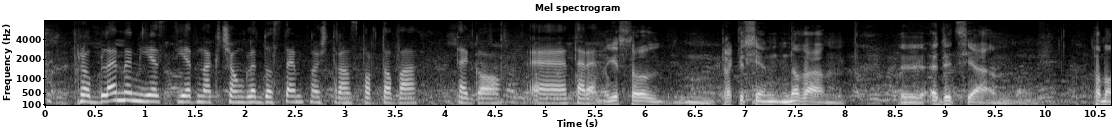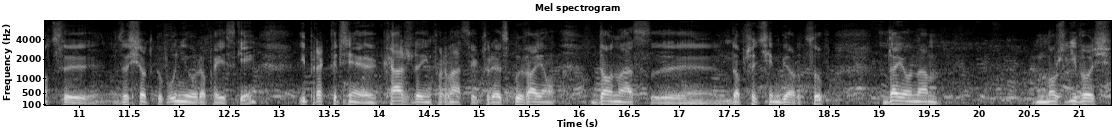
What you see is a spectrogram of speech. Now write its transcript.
problemem jest jednak ciągle dostępność transportowa tego terenu. Jest to mm, praktycznie nowa mm, edycja mm, pomocy ze środków Unii Europejskiej i praktycznie każde informacje, które spływają do nas, y, do przedsiębiorców, dają nam możliwość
